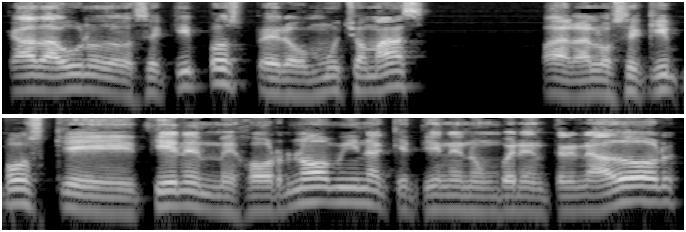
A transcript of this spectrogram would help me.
cada uno de los equipos, pero mucho más para los equipos que tienen mejor nómina, que tienen un buen entrenador,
